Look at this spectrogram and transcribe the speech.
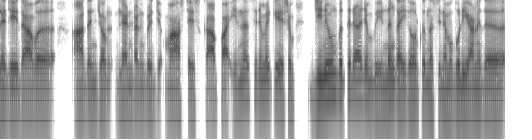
രചയിതാവ്. Adam John, London Bridge, Masters, Kappa എന്ന സിനിമയ്ക്ക് ശേഷം ജിനുവും പൃഥ്വിരാജും വീണ്ടും കൈകോർക്കുന്ന സിനിമ കൂടിയാണിത്.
